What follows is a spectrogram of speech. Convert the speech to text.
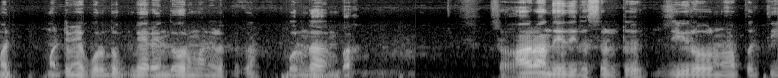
மட் மட்டுமே பொருந்தும். வேறு எந்த ஒரு மாநிலத்துக்கும் பொருந்தாதன்பா ஸோ ஆறாம் தேதி ரிசல்ட்டு ஜீரோ நாற்பத்தி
